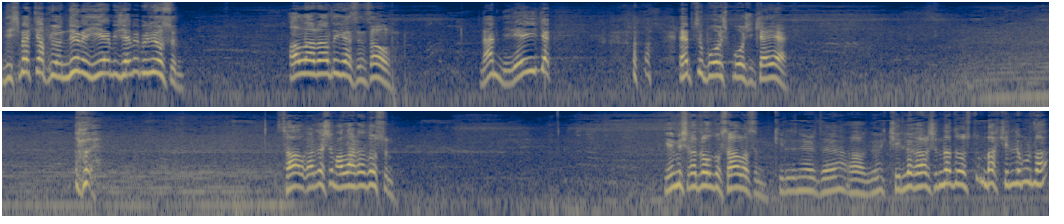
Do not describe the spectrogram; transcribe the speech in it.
Nispet yapıyorsun değil mi? Yiyemeyeceğimi biliyorsun. Allah razı gelsin sağ ol. Lan nereye yiyecek? Hepsi boş boş hikaye. Sağ ol kardeşim Allah razı olsun. Yemiş kadar olduk sağ olasın. Kirli nerede abi? Kirli karşında dostum bak kirli burada.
